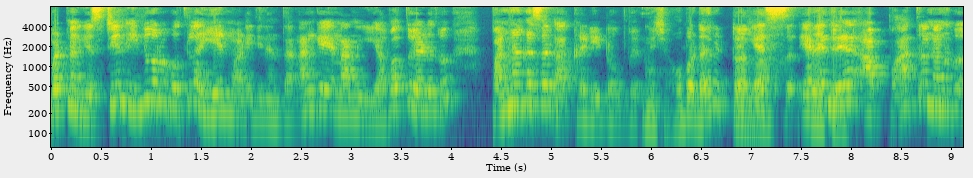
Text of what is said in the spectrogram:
ಬಟ್ ನನಗೆ ಸ್ಟಿಲ್ ಇಲ್ಲಿವರೆಗೂ ಗೊತ್ತಿಲ್ಲ ಏನ್ ಮಾಡಿದೀನಿ ಅಂತ. ನನಗೆ ನಾನು ಯಾವತ್ತು ಹೇಳಿದ್ರು ಪನ್ನಗ ಸರ್ ಆ ಕ್ರೆಡಿಟ್ ಹೋಗ್ಬೇಕು. ಒಬ್ಬ ಡೈರೆಕ್ಟರ್ ಎಸ್ ಯಾಕಂದ್ರೆ ಆ ಪಾತ್ರ ನನಗೆ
